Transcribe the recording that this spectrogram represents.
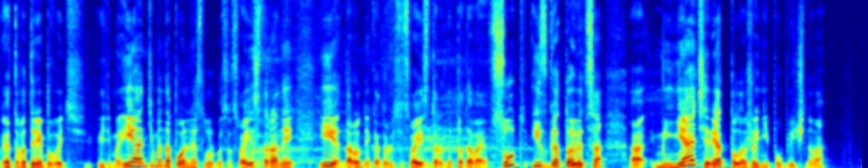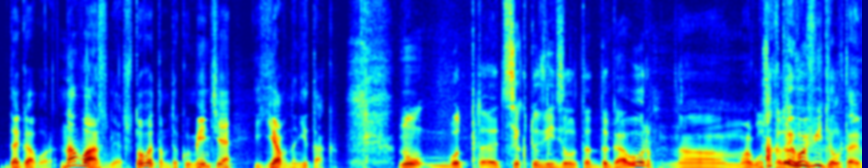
этого требовать, видимо, и антимонопольная служба со своей стороны, и народный контроль со своей стороны, подавая в суд, изготовиться, а, менять ряд положений публичного договора. На ваш взгляд, что в этом документе явно не так? Ну, вот э, те, кто видел этот договор, а, могу А сказать... кто его видел-то?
